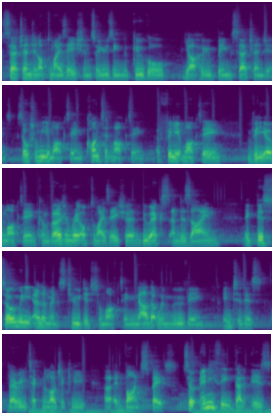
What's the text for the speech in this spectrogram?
search engine optimization, so using the Google, Yahoo, Bing search engines, social media marketing, content marketing, affiliate marketing, video marketing, conversion rate optimization, UX and design, like there's so many elements to digital marketing now that we're moving into this very technologically uh, advanced space. So anything that is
